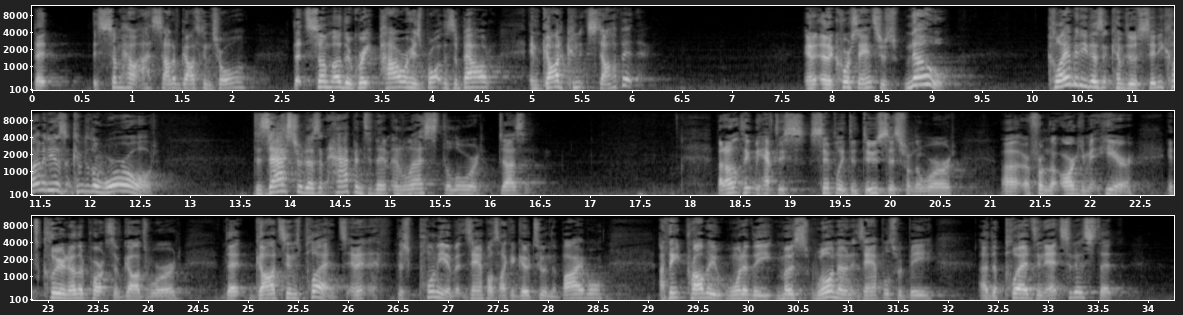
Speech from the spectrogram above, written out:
that is somehow outside of God's control? That some other great power has brought this about and God couldn't stop it? And, and of course, the answer is no. Calamity doesn't come to a city, calamity doesn't come to the world. Disaster doesn't happen to them unless the Lord does it. But I don't think we have to simply deduce this from the word uh, or from the argument here. It's clear in other parts of God's word that God sends plagues. And it, there's plenty of examples I could go to in the Bible. I think probably one of the most well known examples would be uh, the plagues in Exodus that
